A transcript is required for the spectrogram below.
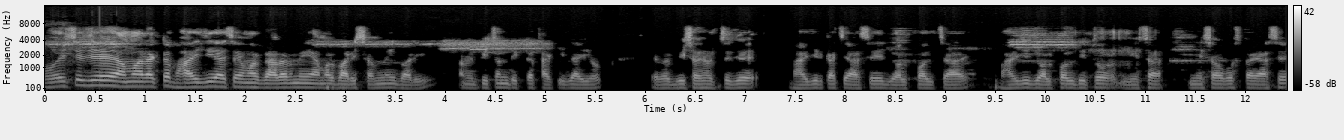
হয়েছে যে আমার একটা ভাইজি আছে, আমার দাদার মেয়ে, আমার বাড়ির সামনেই বাড়ি। আমি পিছন দিকটা থাকি, যাই হোক। এবার বিষয় হচ্ছে যে ভাইজির কাছে আসে, জল ফল চায়। ভাইজি জল ফল দিত, নেশা নেশা অবস্থায় আসে।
